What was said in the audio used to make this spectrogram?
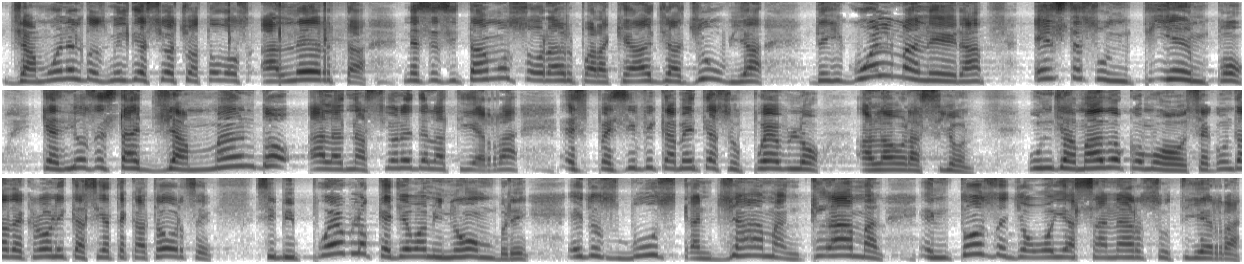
llamó en el 2018 a todos alerta, necesitamos A orar para que haya lluvia. De igual manera, este es un tiempo que Dios está llamando a las naciones de la tierra, específicamente a su pueblo, a la oración un llamado como segunda de Crónicas 7:14. Si mi pueblo que lleva mi nombre, ellos buscan, llaman, claman, entonces yo voy a sanar su tierra.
